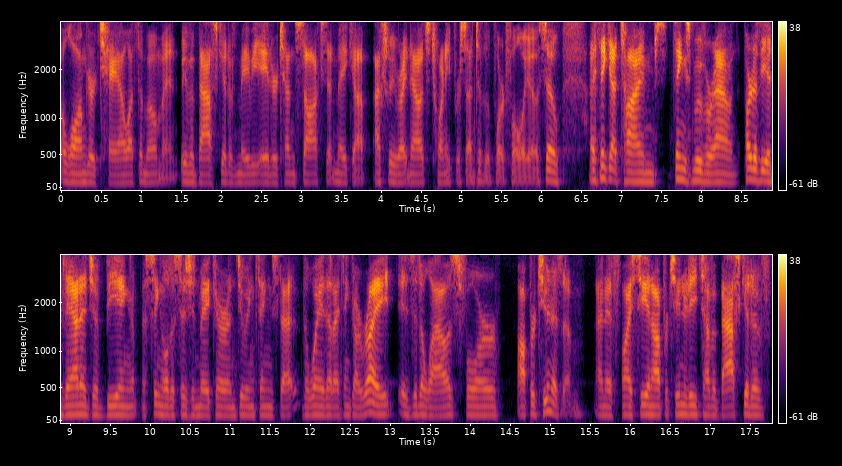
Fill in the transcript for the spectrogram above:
a longer tail at the moment. We have a basket of maybe eight or 10 stocks that make up, actually, right now it's 20% of the portfolio. So I think at times things move around. Part of the advantage of being a single decision maker and doing things that the way that I think are right is it allows for opportunism. And if I see an opportunity to have a basket of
